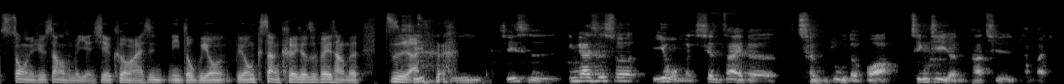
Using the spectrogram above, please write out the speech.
送你去上什么演戏的课吗？还是你都不用不用上课，就是非常的自然？其实其实应该是说，以我们现在的程度的话，经纪人他其实坦白讲，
